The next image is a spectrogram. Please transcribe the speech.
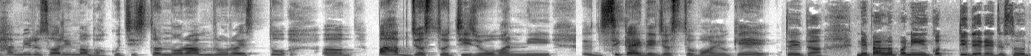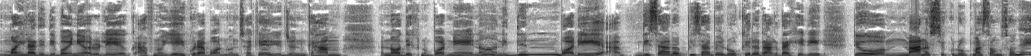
ला मेरो शरीरमा भएको चिज त नराम्रो र यस्तो पाप जस्तो चिज हो भन्ने। सिकाइदिए जस्तो भयो के? त्यही त। नेपालमा पनि कति धेरै जस्तो महिला दिदी बहिनीहरूले आफ्नो यही कुरा भन्नुहुन्छ कि? यो जुन घाम नदेख्नु पर्ने होइन? अनि दिनभरि दिशा र पिसाबै रोकेर राख्दाखेरि त्यो मानसिक रूपमा सँगसँगै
